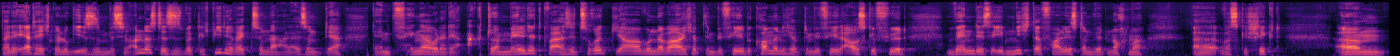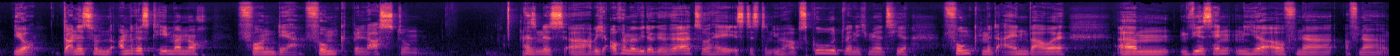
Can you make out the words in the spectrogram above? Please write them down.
bei der R-Technologie ist es ein bisschen anders, das ist wirklich bidirektional. Also der, der Empfänger oder der Aktor meldet quasi zurück, ja, wunderbar, ich habe den Befehl bekommen, ich habe den Befehl ausgeführt. Wenn das eben nicht der Fall ist, dann wird nochmal äh, was geschickt. Ähm, ja, dann ist so ein anderes Thema noch von der Funkbelastung. Also das äh, habe ich auch immer wieder gehört, so hey, ist das denn überhaupt gut, wenn ich mir jetzt hier Funk mit einbaue? Ähm, wir senden hier auf einer, auf einer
